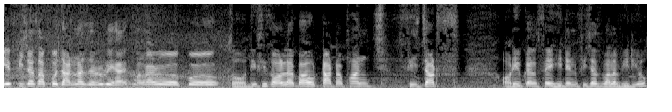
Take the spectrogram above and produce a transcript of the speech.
ये फीचर्स आपको जानना ज़रूरी है। मगर so this is all about Tata Punch features और you can say hidden features वाला video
